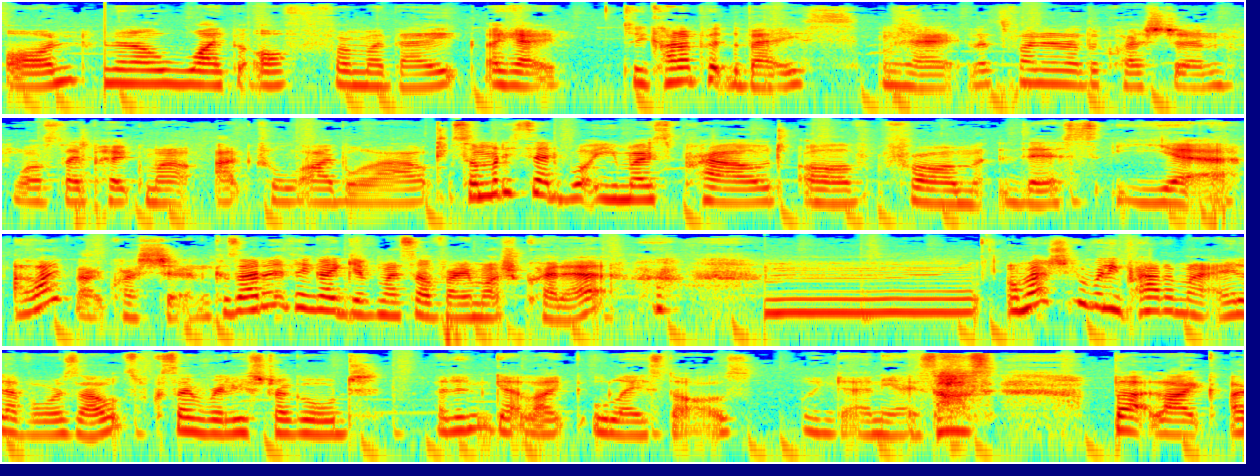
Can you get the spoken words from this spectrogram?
on and then I'll wipe it off from my bake. Okay, so you kind of put the base. Okay, let's find another question whilst I poke my actual eyeball out. Somebody said, what are you most proud of from this year? I like that question because I don't think I give myself very much credit. um, I'm actually really proud of my A-level results because I really struggled. I didn't get like all A stars. I didn't get any A stars. But like I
